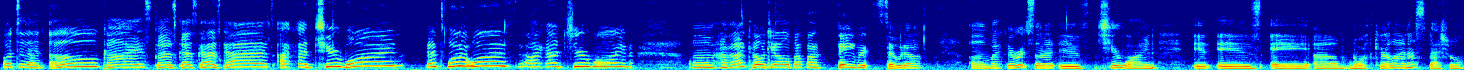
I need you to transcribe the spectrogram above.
What did I? Oh, guys, guys, guys, guys, guys! I had Cheerwine. That's what it was. I had Cheerwine. Um, have I told y'all about my favorite soda? Um, my favorite soda is Cheerwine. It is a um, North Carolina special.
